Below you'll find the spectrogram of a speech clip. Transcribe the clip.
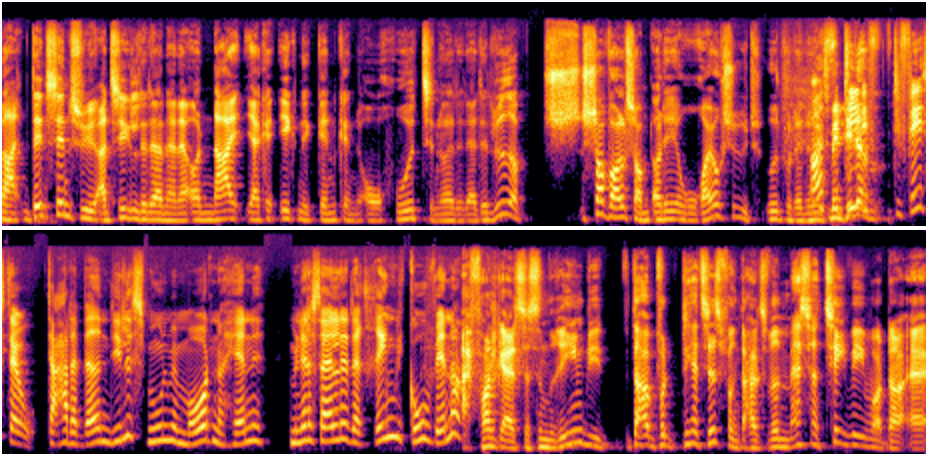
nej, det er en sindssyg artikel, det der, Nana. Og nej, jeg kan ikke genkende overhovedet til noget af det der. Det lyder så voldsomt, og det er røvsygt ude på den. Også Men det der- de, de fleste jo... Der har der været en lille smule med Morten og Hanne. Men ellers er alle der rimelig gode venner. Ej, folk er altså sådan rimelig... Der er på det her tidspunkt, der har altså været masser af tv, hvor der er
